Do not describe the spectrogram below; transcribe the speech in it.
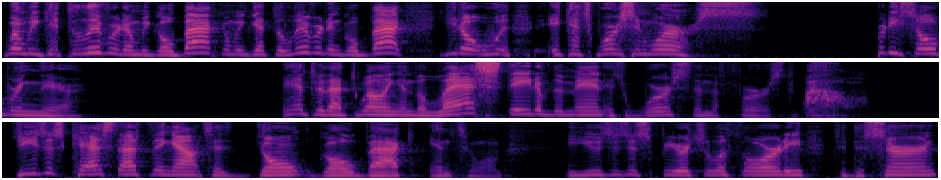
when we get delivered and we go back and we get delivered and go back, you know, it gets worse and worse. Pretty sobering there. They enter that dwelling, and the last state of the man is worse than the first. Wow. Jesus cast that thing out and says, Don't go back into him. He uses his spiritual authority to discern,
